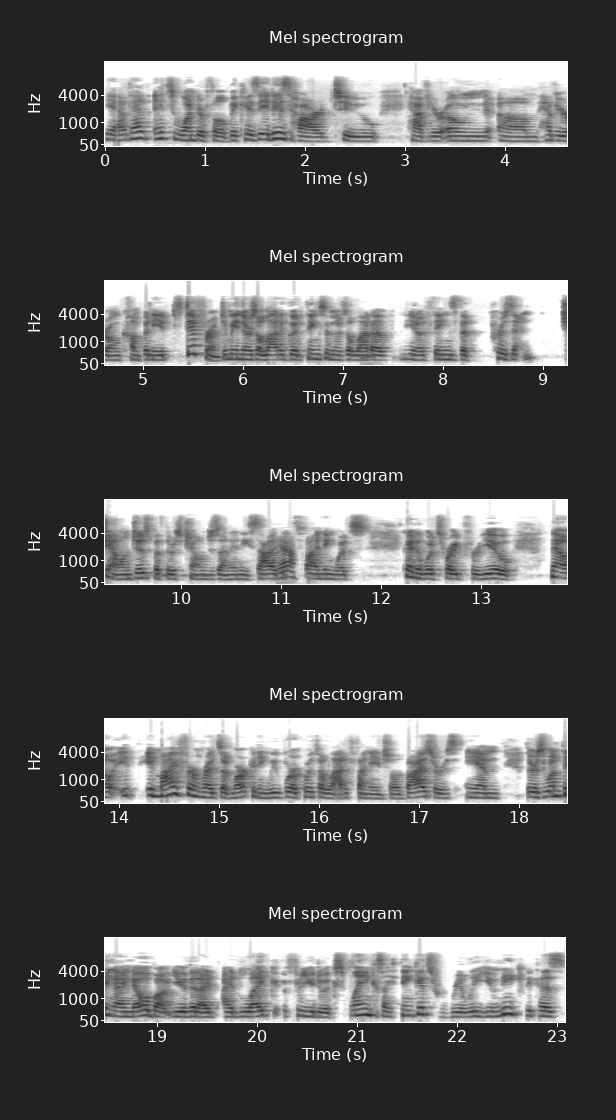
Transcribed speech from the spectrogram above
Yeah, that it's wonderful because it is hard to have your own um, have your own company. It's different. I mean, there's a lot of good things and there's a lot of you know things that present challenges, but there's challenges on any side. Yeah. It's finding what's kind of what's right for you. Now, it, in my firm, Red Zone Marketing, we work with a lot of financial advisors, and there's one thing I know about you that I'd, I'd like for you to explain because I think it's really unique because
